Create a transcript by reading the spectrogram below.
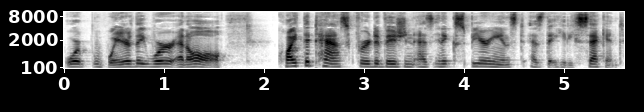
or where they were at all. Quite the task for a division as inexperienced as the 82nd.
